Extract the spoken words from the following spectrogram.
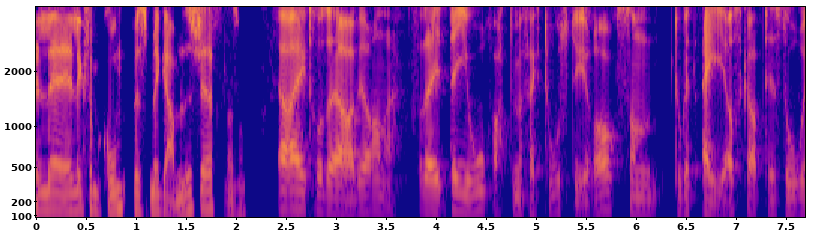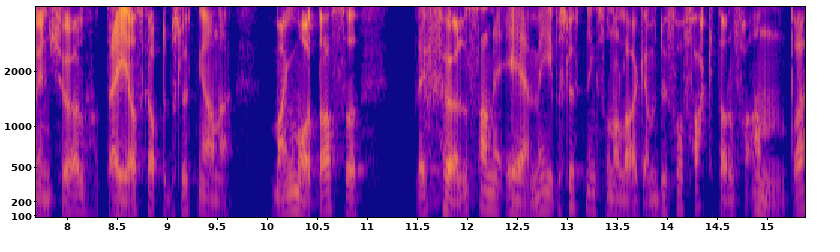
eller liksom kompis med gamlesjefen og sånn? Ja, jeg tror det er avgjørende. For det, det, gjorde at vi fikk to styrer som tok et eierskap til historien sjøl. Et eierskap til beslutningene. På mange måter så ble følelsene med i beslutningsunderlaget, men du får fakta, du får andre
